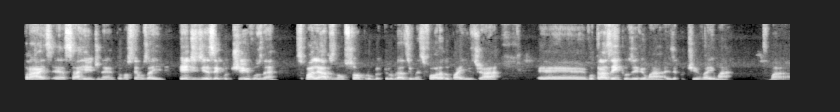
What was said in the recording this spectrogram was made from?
traz é essa rede, né? Então nós temos aí rede de executivos, né? Espalhados não só pro, pelo Brasil, mas fora do país já. É, vou trazer, inclusive, uma executiva aí, uma, uma,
